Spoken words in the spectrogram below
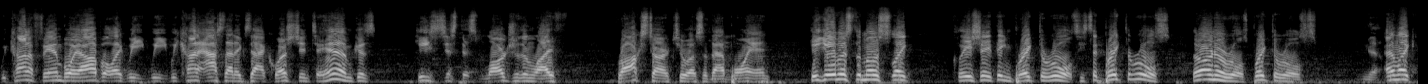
we kind of fanboy out, but like we we, we kind of asked that exact question to him because he's just this larger than life rock star to us at that point. point, and he gave us the most like cliche thing: break the rules. He said, "Break the rules. There are no rules. Break the rules." Yeah. And like,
